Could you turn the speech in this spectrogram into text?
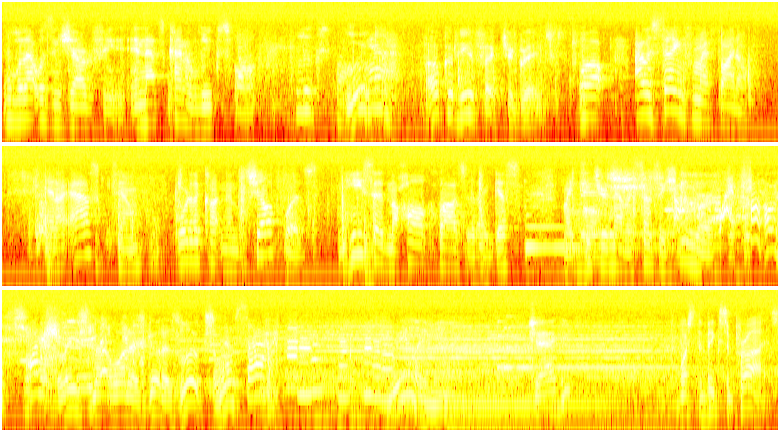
well, that was in geography, and that's kind of Luke's fault. Luke's fault. Luke, Yeah. how could he affect your grades? Well, I was studying for my final, and I asked him where the continental shelf was, and he said in the hall closet. I guess my teacher didn't have a sense of humor. Oh, Jerry. At least not one as good as Luke's, huh? I'm sorry. Really, man? Jackie? What's the big surprise?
